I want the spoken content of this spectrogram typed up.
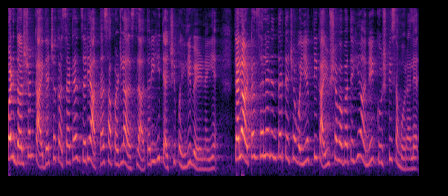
पण दर्शन कायद्याच्या कसाट्यात जरी आता सापडला असला तरीही त्याची पहिली वेळ नाहीये. त्याला अटक झाल्यानंतर त्याच्या वैयक्तिक आयुष्याबाबतही अनेक गोष्टी समोर आल्यात.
